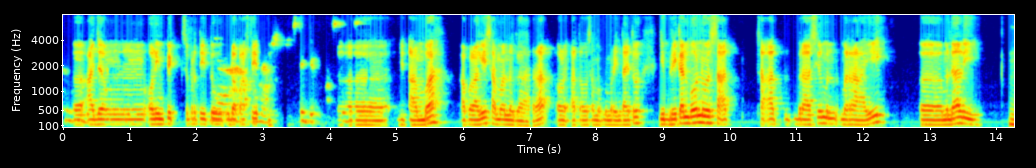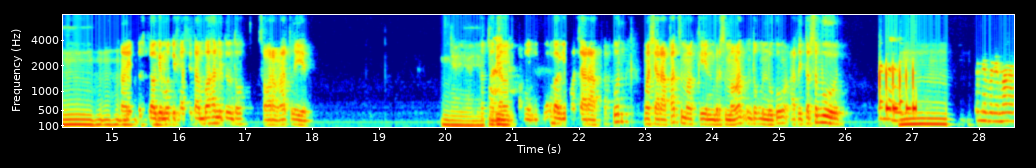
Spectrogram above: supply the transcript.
eh, ajang Olimpik seperti itu Iya, udah pasti. Setuju. setuju. Eh, ditambah apalagi sama negara oleh atau sama pemerintah itu diberikan bonus saat saat berhasil men- meraih eh, medali Hmm. Nah itu sebagai motivasi tambahan itu untuk seorang atlet. Iya, iya, iya. Nah, Jadi, juga bagi masyarakat pun masyarakat semakin bersemangat untuk mendukung atlet tersebut. Bener, hmm. bener-bener banget,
